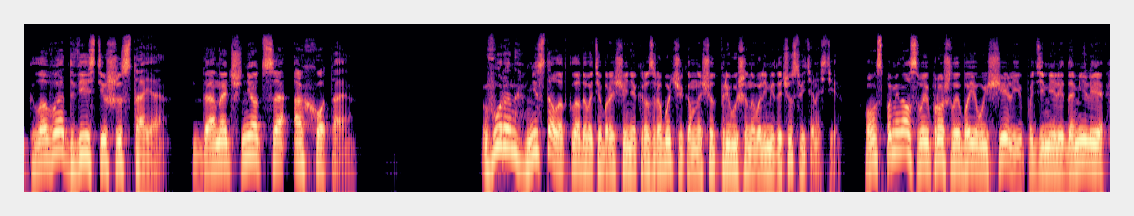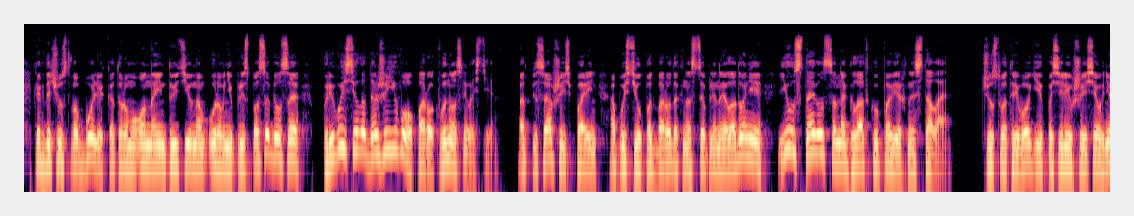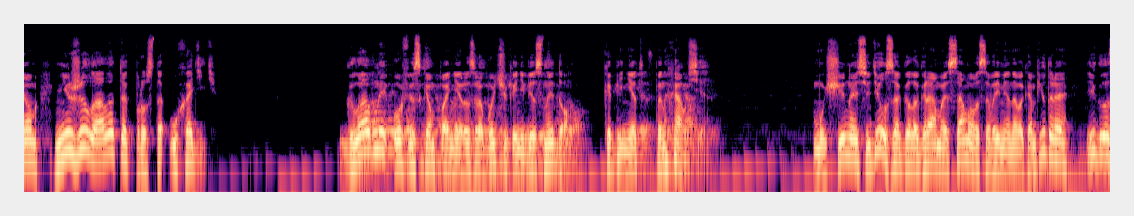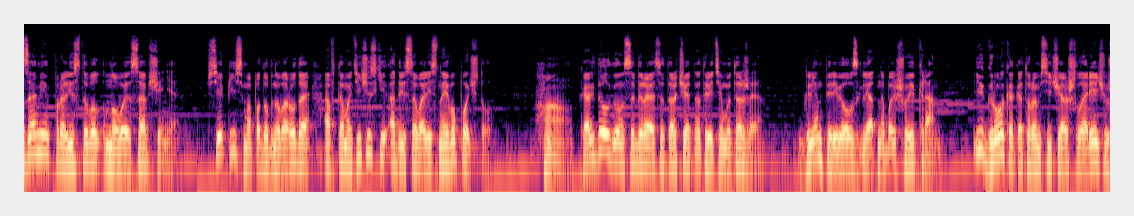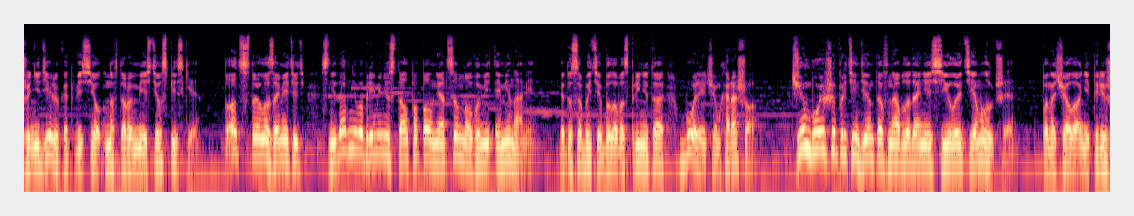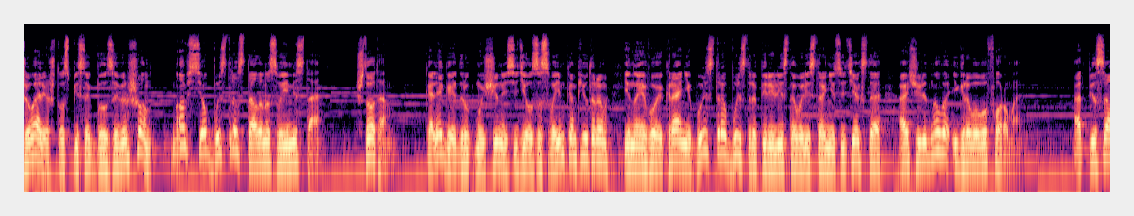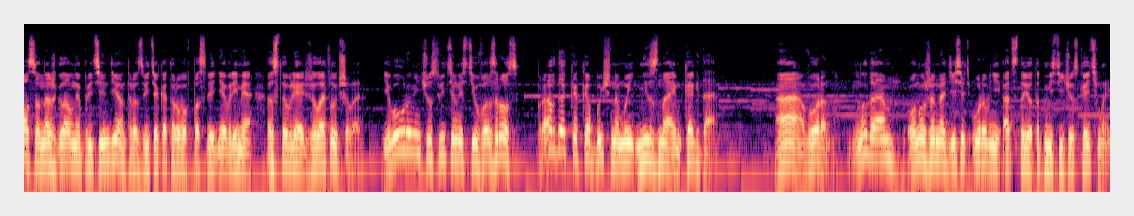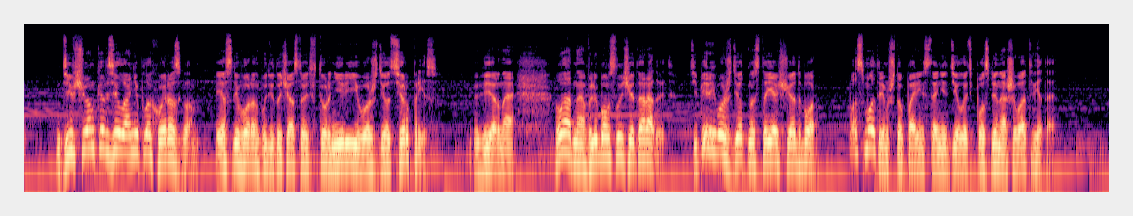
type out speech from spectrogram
Глава 206. Да начнется охота. Ворон не стал откладывать обращение к разработчикам насчет превышенного лимита чувствительности. Он вспоминал свои прошлые боевые щели и подземелья Домилии, когда чувство боли, к которому он на интуитивном уровне приспособился, превысило даже его порог выносливости. Отписавшись, парень опустил подбородок на сцепленные ладони и уставился на гладкую поверхность стола. Чувство тревоги, поселившееся в нем, не желало так просто уходить. Главный офис компании-разработчика «Небесный дом». Кабинет в пентхаусе. Мужчина сидел за голограммой самого современного компьютера и глазами пролистывал новое сообщение. Все письма подобного рода автоматически адресовались на его почту. «Хм, как долго он собирается торчать на третьем этаже?» Глен перевел взгляд на большой экран. Игрок, о котором сейчас шла речь, уже неделю как висел на втором месте в списке. Тот, стоило заметить, с недавнего времени стал пополняться новыми именами. Это событие было воспринято более чем хорошо. Чем больше претендентов на обладание силой, тем лучше. Поначалу они переживали, что список был завершен, но все быстро встало на свои места. Что там? Коллега и друг мужчины сидел за своим компьютером, и на его экране быстро-быстро перелистывали страницу текста очередного игрового форума. Отписался наш главный претендент, развитие которого в последнее время оставляет желать лучшего. Его уровень чувствительности возрос, правда, как обычно, мы не знаем когда. А, Ворон. Ну да, он уже на 10 уровней отстает от мистической тьмы. Девчонка взяла неплохой разгон. Если Ворон будет участвовать в турнире, его ждет сюрприз. Верно. Ладно, в любом случае это радует. Теперь его ждет настоящий отбор. Посмотрим, что парень станет делать после нашего ответа.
